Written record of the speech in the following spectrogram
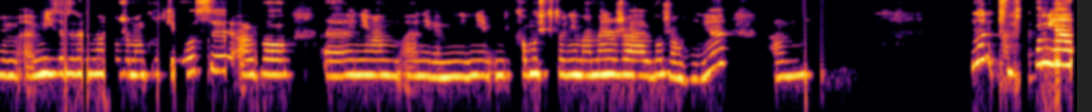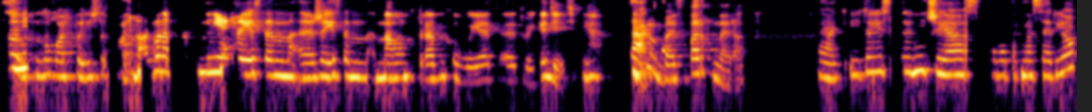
wiem, mi ze względu na to, że mam krótkie włosy, albo nie mam, nie wiem, nie, komuś, kto nie ma męża albo żony, nie? Um, no, tak. pomijałam, że nie... Mogłaś powiedzieć to głośno. Albo na przykład mnie, że jestem, że jestem mamą, która wychowuje trójkę dzieci. Tak. Bez partnera. Tak, i to jest niczyja sprawa tak na serio,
